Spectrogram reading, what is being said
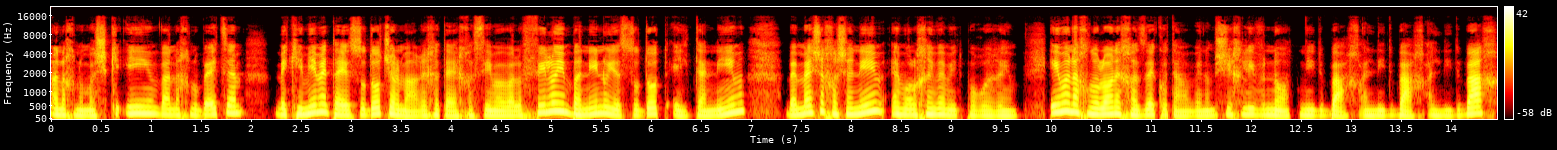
אנחנו משקיעים ואנחנו בעצם מקימים את היסודות של מערכת היחסים, אבל אפילו אם בנינו יסודות איתנים, במשך השנים הם הולכים ומתפוררים. אם אנחנו לא נחזק אותם ונמשיך לבנות נדבך על נדבך על נדבך,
